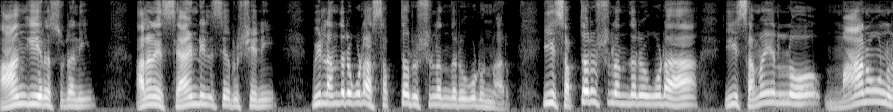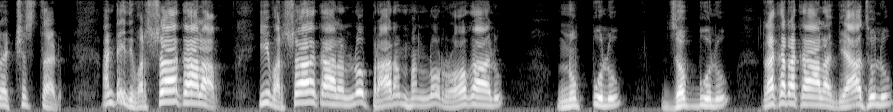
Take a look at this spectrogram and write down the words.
ఆంగీరసుడని అలానే శాండిల్సే ఋషి అని వీళ్ళందరూ కూడా సప్త ఋషులందరూ కూడా ఉన్నారు. ఈ సప్త ఋషులందరూ కూడా ఈ సమయంలో మానవులను రక్షిస్తాడు అంటే ఇది వర్షాకాలం. ఈ వర్షాకాలంలో ప్రారంభంలో రోగాలు నొప్పులు జబ్బులు రకరకాల వ్యాధులు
